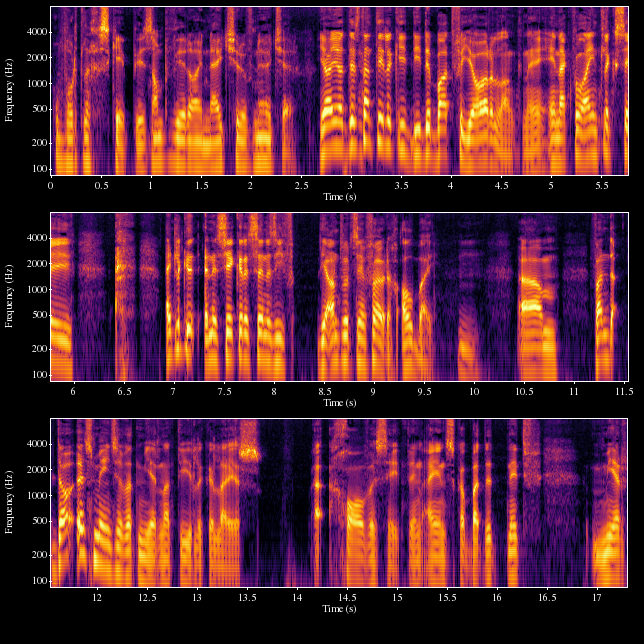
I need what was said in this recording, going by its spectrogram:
of word hulle geskep? Dis amper weer daai nature of nurture. Ja ja, dis natuurlik die, die debat vir jare lank, nê? Nee? En ek wil eintlik sê eintlik in 'n sekere sin is die die antwoord eenvoudig, albei. Hmm. Ehm um, want daar is mense wat meer natuurlike leiers uh, gawes het en eienskap wat dit net meer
